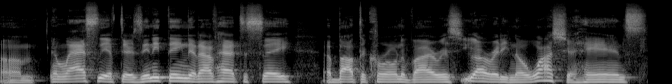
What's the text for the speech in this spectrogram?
Um, and lastly, if there's anything that I've had to say about the coronavirus, you already know wash your hands,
